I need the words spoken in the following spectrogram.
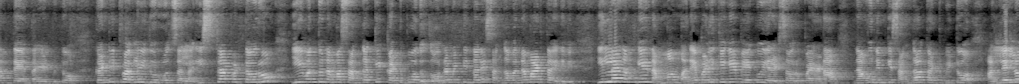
ಅಂತೆ ಅಂತ ಹೇಳ್ಬಿಟ್ಟು ಖಂಡಿತವಾಗ್ಲೂ ಇದು ರೂಲ್ಸ್ ಅಲ್ಲ. ಇಷ್ಟಪಟ್ಟವರು ಈ ಒಂದು ನಮ್ಮ ಸಂಘಕ್ಕೆ ಕಟ್ಬೋದು. ಗೌರ್ಮೆಂಟ್ ಇಂದಾನೇ ಸಂಘವನ್ನ ಮಾಡ್ತಾ ಇದೀವಿ ಇಲ್ಲ ನಮ್ಗೆ ನಮ್ಮ ಮನೆ ಬಳಕೆಗೆ ಬೇಕು ಎರಡ್ ಸಾವಿರ ರೂಪಾಯಿ ಹಣ. ನಾವು ನಿಮ್ಗೆ ಸಂಘ ಕಟ್ಬಿಟ್ಟು ಅಲ್ಲೆಲ್ಲೋ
